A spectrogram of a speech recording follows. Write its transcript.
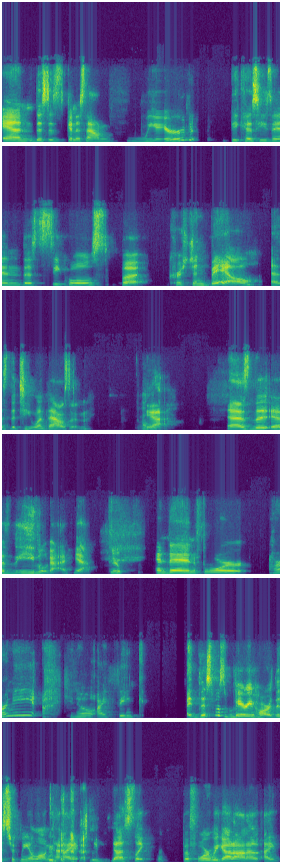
And this is going to sound weird because he's in the sequels, but Christian Bale as the T1000. Oh, Yeah. As the as the evil guy. Yeah. Yep. And then for Arnie, you know, I think I, this was very hard. This took me a long time. I actually just like before we got on, I, I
